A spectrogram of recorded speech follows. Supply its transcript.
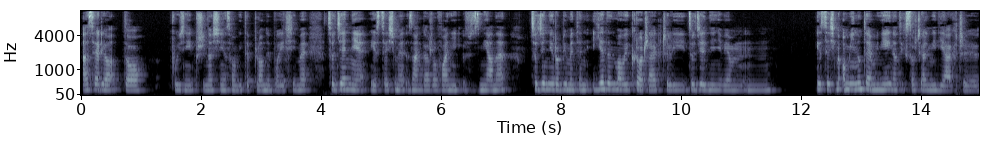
A serio, to później przynosi niesamowite plony, bo jeśli my codziennie jesteśmy zaangażowani w zmianę, codziennie robimy ten jeden mały kroczek, czyli codziennie, nie wiem, mm, jesteśmy o minutę mniej na tych social mediach, czy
